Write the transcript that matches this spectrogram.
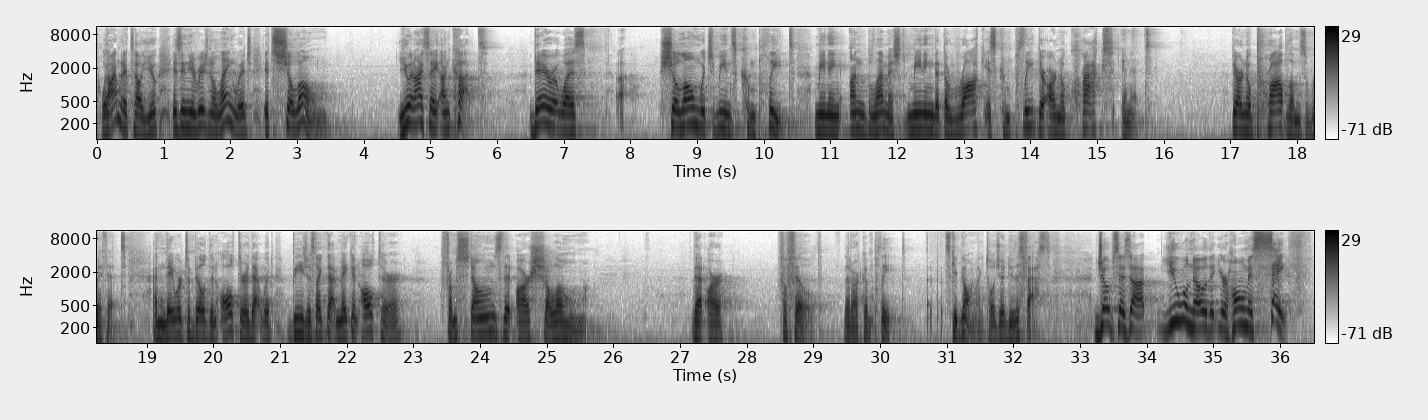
What I'm going to tell you is in the original language, it's shalom. You and I say uncut. There it was uh, shalom, which means complete, meaning unblemished, meaning that the rock is complete. There are no cracks in it, there are no problems with it. And they were to build an altar that would be just like that make an altar from stones that are shalom, that are fulfilled, that are complete. Let's keep going. I told you I'd do this fast. Job says, uh, You will know that your home is safe.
